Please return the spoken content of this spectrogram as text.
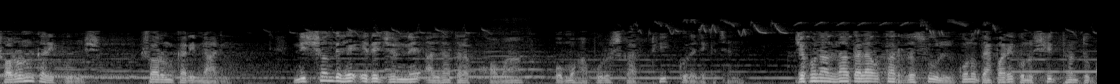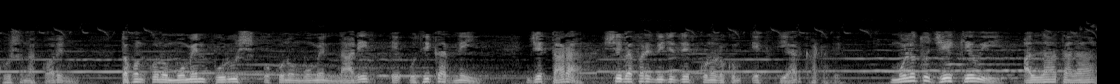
স্মরণকারী পুরুষ, স্মরণকারী নারী। নিঃসন্দেহে এদের জন্য আল্লাহ তালা ক্ষমা ও মহাপুরস্কার ঠিক করে রেখেছেন। যখন আল্লাহ তালা ও তার রসুল কোনো ব্যাপারে কোনো সিদ্ধান্ত ঘোষণা করেন, তখন কোনো মোমেন পুরুষ ও কোনো মোমেন নারীর এ অধিকার নেই যে তারা সে ব্যাপারে নিজেদের কোন রকম এখতিয়ার খাটাবে। মূলত যে কেউই আল্লাহ তালা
